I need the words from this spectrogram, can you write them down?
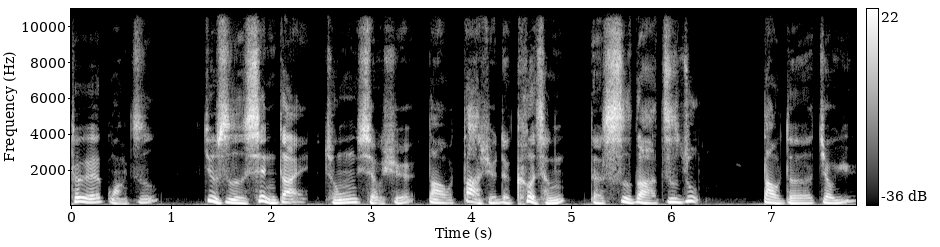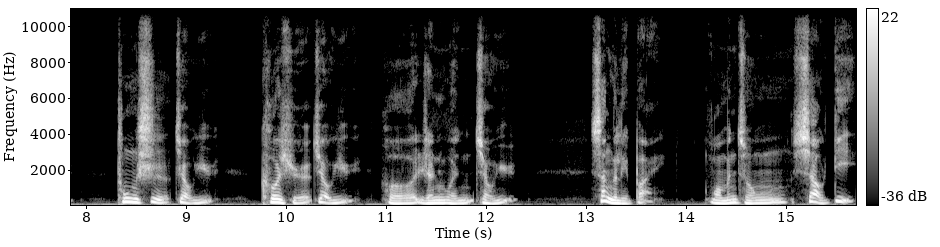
推而广之，就是现代从小学到大学的课程的四大支柱：道德教育、通识教育、科学教育和人文教育。上个礼拜我们从孝悌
